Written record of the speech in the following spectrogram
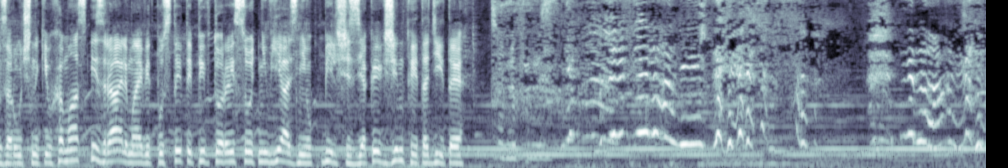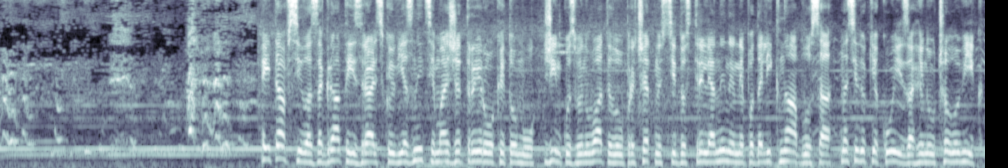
заручників Хамас, Ізраїль має відпустити півтори сотні в'язнів, більшість з яких жінки та діти. Ейтав сіла за грати ізраїльської в'язниці майже три роки тому. Жінку звинуватили у причетності до стрілянини неподалік Наблуса, наслідок якої загинув чоловік.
